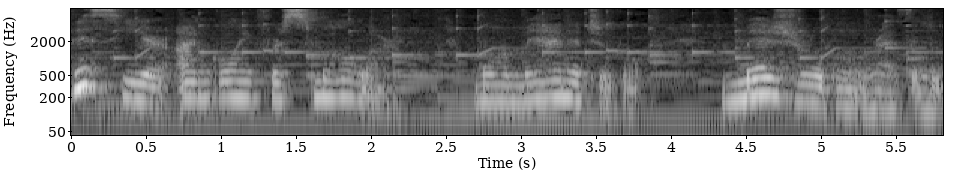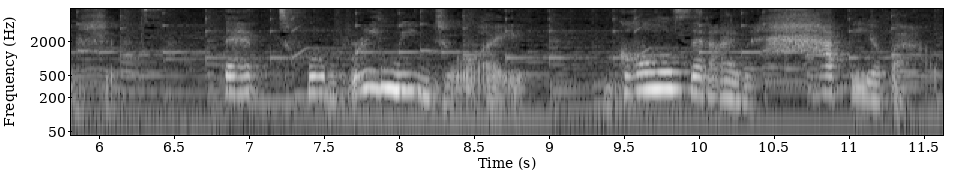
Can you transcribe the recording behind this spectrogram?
This year, I'm going for smaller, more manageable, measurable resolutions that will bring me joy, goals that I'm happy about,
